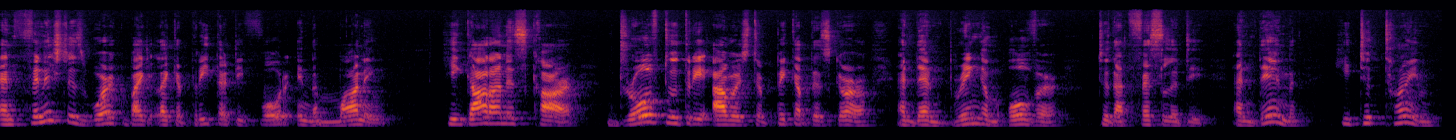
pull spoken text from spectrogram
and finished his work by like at 3.34 in the morning he got on his car drove two three hours to pick up this girl and then bring him over to that facility and then he took time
